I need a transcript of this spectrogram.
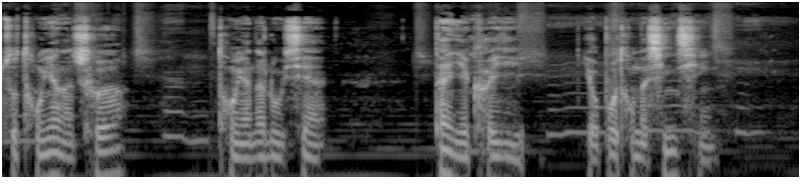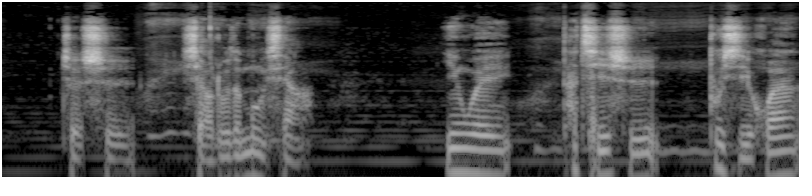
坐同样的车，同样的路线，但也可以有不同的心情。”这是小鹿的梦想，因为他其实不喜欢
